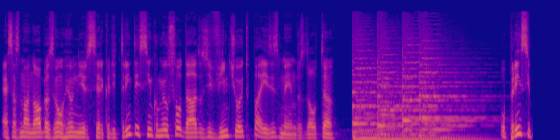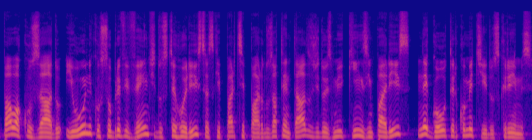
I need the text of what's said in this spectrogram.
Essas manobras vão reunir cerca de 35 mil soldados de 28 países membros da OTAN. O principal acusado e o único sobrevivente dos terroristas que participaram dos atentados de 2015 em Paris negou ter cometido os crimes.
